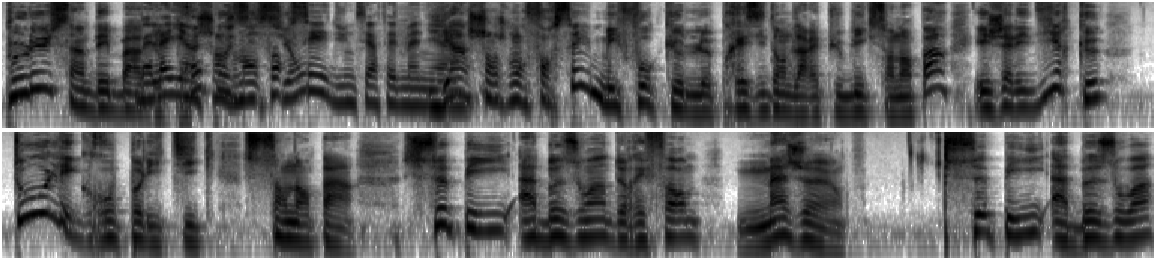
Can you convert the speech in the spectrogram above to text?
plus un débat Bah de Là, il y a un changement forcé d'une certaine Il manière. y a un changement forcé, mais il faut que le président de la République s'en empare. Et j'allais dire que tous les groupes politiques s'en emparent. Ce pays a besoin de réformes majeures. Ce pays a besoin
